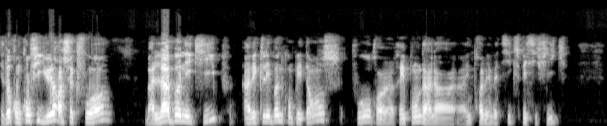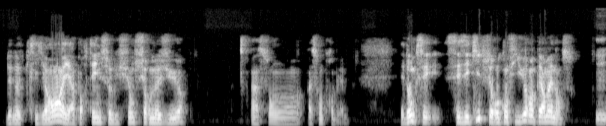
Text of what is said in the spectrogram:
Et donc, on configure à chaque fois bah, la bonne équipe avec les bonnes compétences pour euh, répondre à, la, à, une problématique spécifique de notre client et apporter une solution sur mesure à son, à son problème. Et donc, ces, équipes se reconfigurent en permanence. Mmh.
